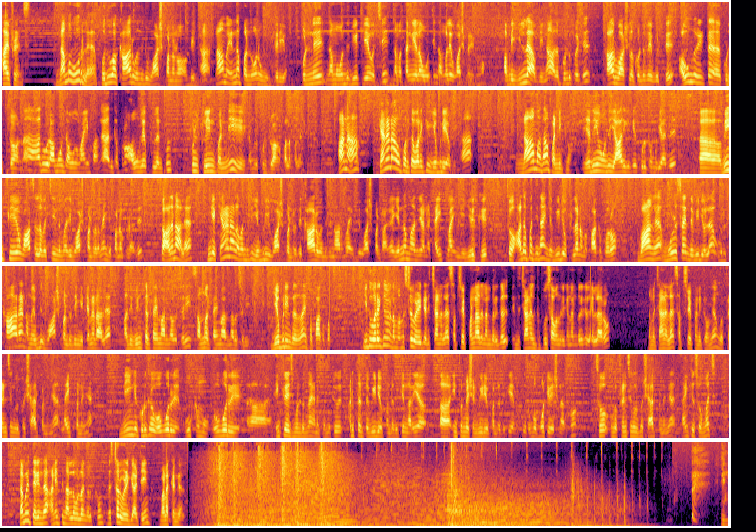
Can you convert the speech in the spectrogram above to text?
Hi friends நம்ம ஊரில் பொதுவாக கார் வந்துட்டு வாஷ் பண்ணணும் அப்படின்னா நாம் என்ன பண்ணுவோம்னு உங்களுக்கு தெரியும். ஒன்று நம்ம வந்து வீட்லேயே வச்சு நம்ம தண்ணியெல்லாம் ஊற்றி நம்மளே வாஷ் பண்ணிடுவோம். அப்படி இல்லை அப்படின்னா அதை கொண்டு போயிட்டு கார் வாஷில் கொண்டு போய் விட்டு அவங்ககிட்ட கொடுத்துட்டோம்னா அது ஒரு அமௌண்ட் அவங்க வாங்கிப்பாங்க. அதுக்கப்புறம் அவங்களே full and full full clean பண்ணி நம்மளுக்கு கொடுத்துருவாங்க பல பலன்னு ஆனால் கனடாவை பொறுத்த வரைக்கும் எப்படி அப்படின்னா நாம தான் பண்ணிக்கணும். எதையும் வந்து யாருக்கிட்டையும் கொடுக்க முடியாது. வீட்லேயும் வாசலில் வச்சு இந்த மாதிரி வாஷ் பண்ணுறதெல்லாம் இங்கே பண்ணக்கூடாது. ஸோ அதனால் இங்கே கனடாவில் வந்துட்டு எப்படி வாஷ் பண்ணுறது காரை வந்துட்டு நார்மலாக எப்படி வாஷ் பண்ணுறாங்க என்ன மாதிரியான டைப்லாம் இங்கே இருக்குது ஸோ அதை பற்றி தான் இந்த வீடியோ ஃபுல்லாக நம்ம பார்க்க போகிறோம் வாங்க முழுசாக இந்த வீடியோவில் ஒரு காரை நம்ம எப்படி வாஷ் பண்ணுறது இங்கே கனடாவில் அது வின்டர் டைமாக இருந்தாலும் சரி சம்மர் டைமாக இருந்தாலும் சரி எப்படின்றது தான் இப்போ பார்க்க போகிறோம் இது வரைக்கும் நம்ம மிஸ்டர் வழிகாட்டி சேனலை சப்ஸ்கிரைப் பண்ணாத நண்பர்கள் இந்த சேனலுக்கு புதுசாக வந்திருக்க நண்பர்கள் எல்லாரும் நம்ம சேனலை சப்ஸ்கிரைப் பண்ணிக்கோங்க. உங்கள் ஃப்ரெண்ட்ஸுங்களுக்கும் ஷேர் பண்ணுங்கள் லைக் பண்ணுங்கள் நீங்கள் கொடுக்குற ஒவ்வொரு ஊக்கமும் ஒவ்வொரு என்கரேஜ்மெண்ட்டும் தான் எனக்கு வந்துட்டு அடுத்தடுத்த வீடியோ பண்ணுறதுக்கு நிறைய இன்ஃபர்மேஷன் வீடியோ பண்ணுறதுக்கு எனக்கு ரொம்ப மோட்டிவேஷனாக இருக்கும். ஸோ உங்கள் ஃப்ரெண்ட்ஸுங்களுக்கும் ஷேர் பண்ணுங்கள் thank you so much Tamil தெரிந்த அனைத்து நல்ல உள்ளங்களுக்கும் மிஸ்டர் வழிகாட்டியின் வணக்கங்கள்.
